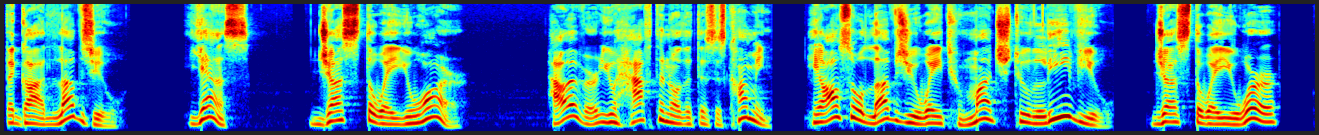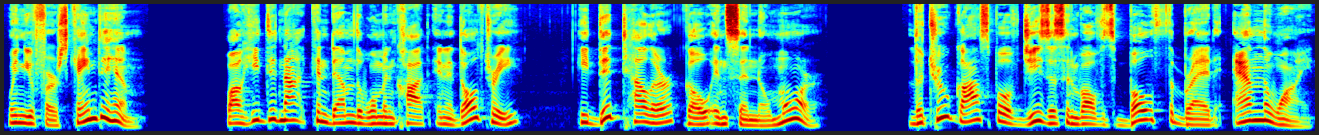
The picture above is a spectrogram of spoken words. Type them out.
that God loves you. Yes, just the way you are. However, you have to know that this is coming. He also loves you way too much to leave you just the way you were when you first came to Him. While He did not condemn the woman caught in adultery, He did tell her, Go and sin no more. The true gospel of Jesus involves both the bread and the wine,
